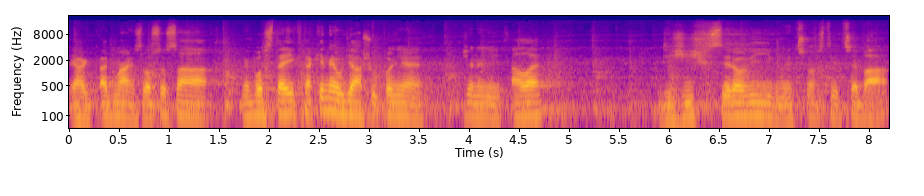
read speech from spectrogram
Jak, ať máš z lososa, nebo steak, taky neuděláš úplně, že není. Ale když jíš syrový vnitřnosti třeba,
